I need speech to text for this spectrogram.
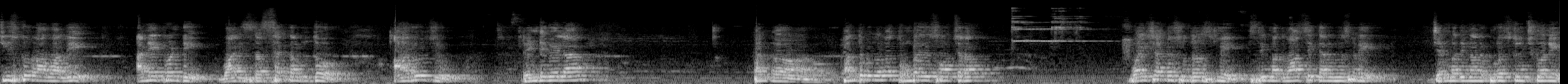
తీసుకురావాలి అనేటువంటి వారి సత్సంకల్పంతో ఆ రోజు రెండు వేల పంతొమ్మిది వందల తొంభై సంవత్సరం వైశాఖ శుద్ధదశమి శ్రీమద్ వాసి కనిపిస్తుని జన్మదినాన్ని పురస్కరించుకొని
